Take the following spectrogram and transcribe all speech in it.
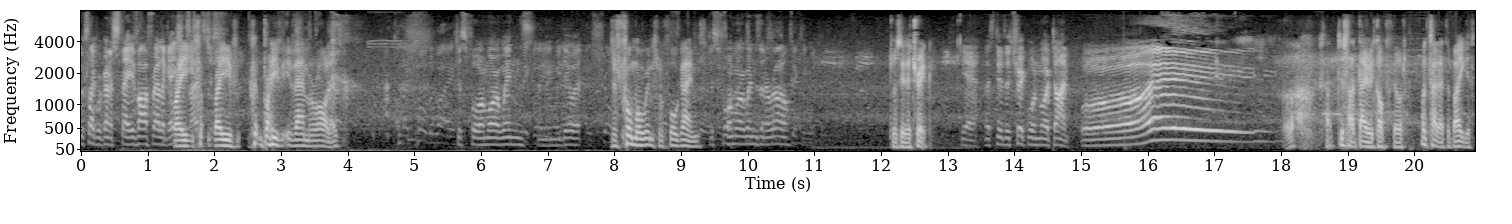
Looks like we're gonna stave off relegation. Brave. Just, brave, brave Ivan Morales. just four more wins, and then we do it. Just four more wins from four games. Just four more wins in a row. Do you see the trick? Yeah, let's do the trick one more time. Oi! Ugh, it's just like David Copperfield. I'll take that to Vegas.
